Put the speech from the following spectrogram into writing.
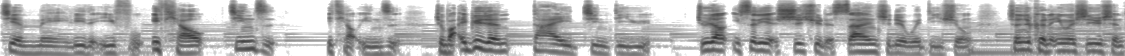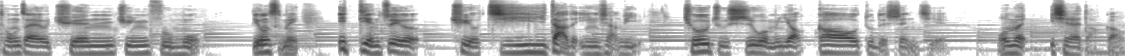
件美丽的衣服，一条金子，一条银子，就把一个人带进地狱。就让以色列失去了三十六位弟兄，甚至可能因为失去神同在而全军覆没。弟兄姊妹，一点罪恶却有极大的影响力。求主使我们要高度的圣洁。我们一起来祷告，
